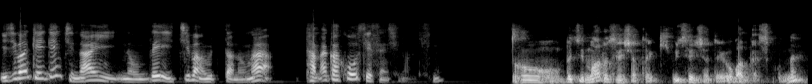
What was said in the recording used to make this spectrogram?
一番経験値ないので、一番打ったのが田中康介選手なんですね。あー別に丸選手だったり、菊池選手だったらよかったですもんね、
